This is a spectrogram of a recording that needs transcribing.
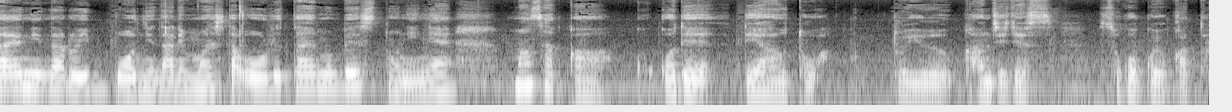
えになる一本になりました。オールタイムベストにねまさかここで出会うとはという感じです。すごく良かった。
